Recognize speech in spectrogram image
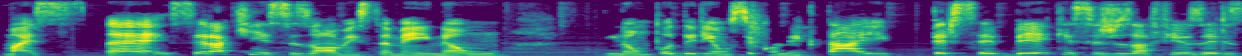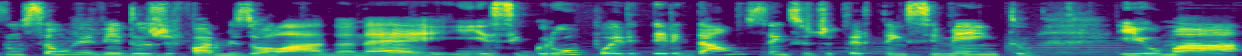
mas né, será que esses homens também não não poderiam se conectar e perceber que esses desafios eles não são vividos de forma isolada, né? E esse grupo ele, ele dá um senso de pertencimento e uma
